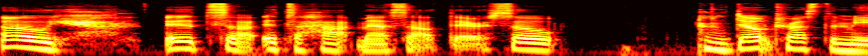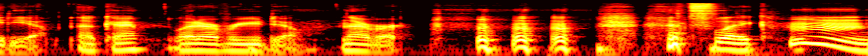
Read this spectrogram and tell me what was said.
Oh yeah, it's a, it's a hot mess out there. So don't trust the media, okay? Whatever you do, never. it's like, hmm,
